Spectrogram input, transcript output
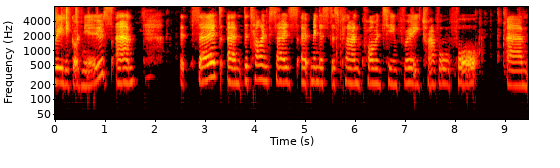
really good news. Um, it said um, the Times says uh, ministers plan quarantine free travel for um,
